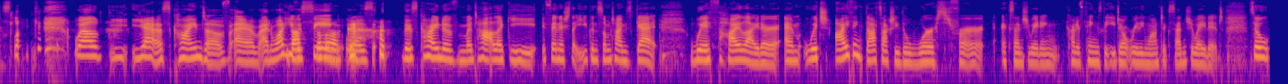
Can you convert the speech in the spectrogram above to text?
It's like, well, y- yes, kind of. Um, and what he was That's the seeing was this kind of metallic-y finish that you can sometimes get with highlighter, um, which I think that's actually the worst for accentuating kind of things that you don't really want accentuated. So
